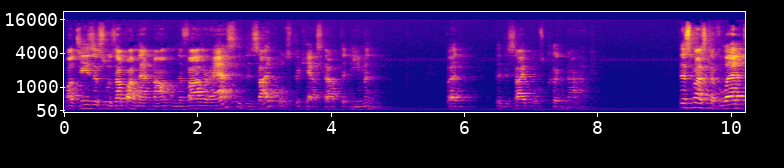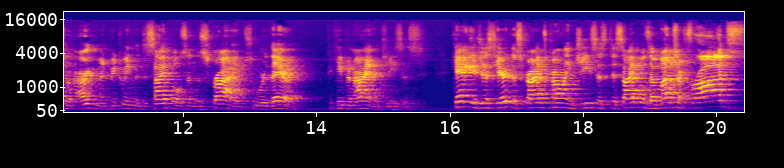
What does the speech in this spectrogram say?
While Jesus was up on that mountain, the Father asked the disciples to cast out the demon, but the disciples could not. This must have led to an argument between the disciples and the scribes who were there to keep an eye on Jesus. Can't you just hear the scribes calling Jesus' disciples a bunch of frauds?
